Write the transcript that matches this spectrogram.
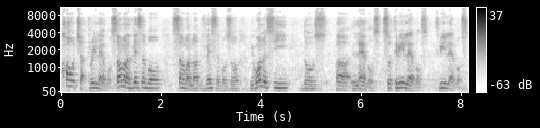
culture, three levels. Some are visible, some are not visible. So we want to see those uh, levels. So three levels, three levels.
